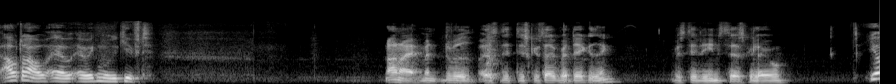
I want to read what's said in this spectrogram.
afdrag er jo, er jo ikke en udgift. Nej, nej, men du ved, altså det, det skal stadig være dækket, ikke? Hvis det er det eneste, jeg skal lave. Jo,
